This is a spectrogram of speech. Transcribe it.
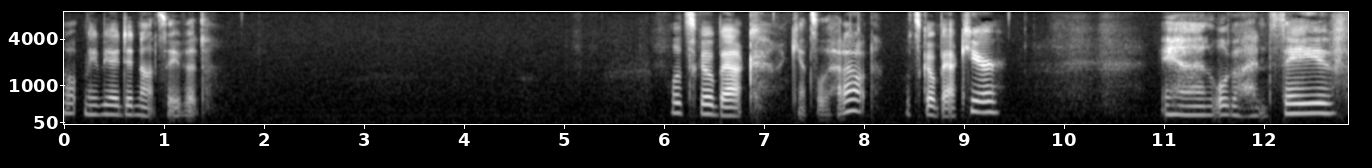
Oh, maybe I did not save it. Let's go back, cancel that out. Let's go back here and we'll go ahead and save.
